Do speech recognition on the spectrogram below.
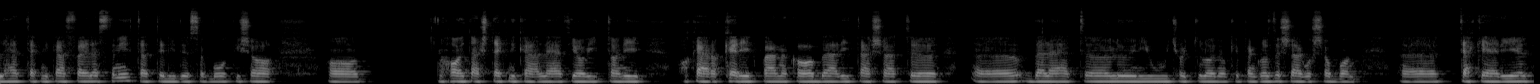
lehet technikát fejleszteni, tehát téli időszakban ott is a, a hajtás technikán lehet javítani, akár a kerékpárnak a beállítását be lehet lőni úgy, hogy tulajdonképpen gazdaságosabban tekerjél.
